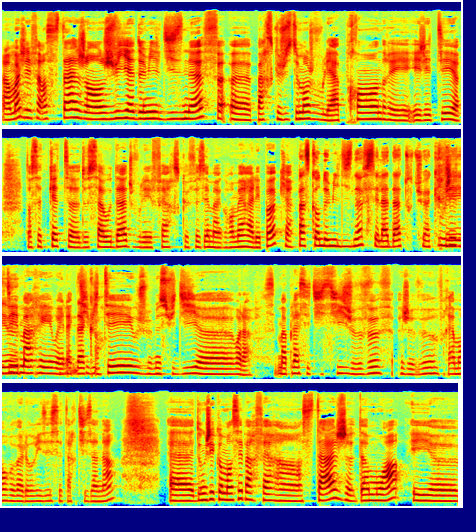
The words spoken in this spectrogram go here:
Alors moi j'ai fait un stage en juillet 2019 euh, parce que justement je voulais apprendre et, et j'étais euh, dans cette quête de saouda, je voulais faire ce que faisait ma grand-mère à l'époque. Parce qu'en 2019 c'est la date où tu as créé. Où j'ai euh, démarré ouais, l'activité, où je me suis dit euh, voilà ma place est ici, je veux, je veux vraiment revaloriser cet artisanat. Euh, donc j'ai commencé par faire un stage d'un mois et euh,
